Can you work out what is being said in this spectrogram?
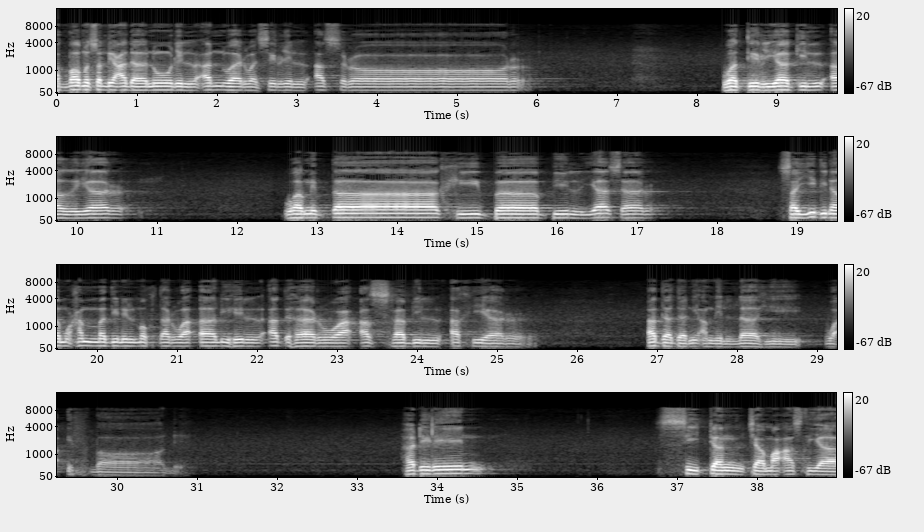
اللهم صل على نور الأنوار وسر الأسرار. وترياك الأغيار. ومفتاح باب اليسر. سيدنا محمد المختار وآله الأدهار وأصحاب الأخيار. عدد نعم الله wa ifdali. Hadirin sidang jamaah setia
